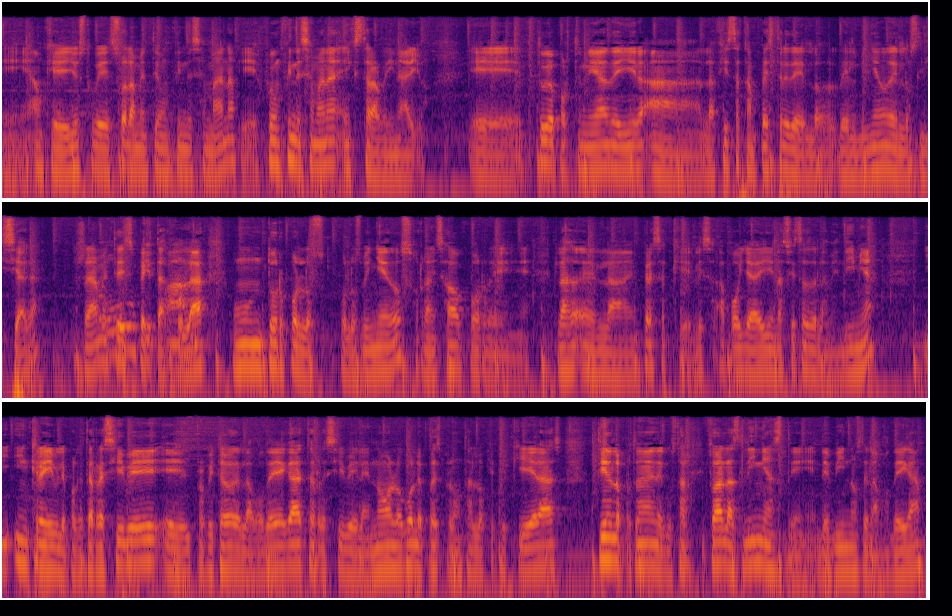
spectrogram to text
eh, aunque yo estuve solamente un fin de semana, eh, fue un fin de semana extraordinario. Eh, tuve oportunidad de ir a la fiesta campestre de lo- del viñedo de los Lisiaga, realmente Oh, espectacular, un tour por los, por los viñedos organizado por eh, la, eh, la empresa que les apoya ahí en las fiestas de la vendimia. Increíble, porque te recibe el propietario de la bodega, te recibe el enólogo, le puedes preguntar lo que tú quieras, tienes la oportunidad de degustar todas las líneas de, de vinos de la bodega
